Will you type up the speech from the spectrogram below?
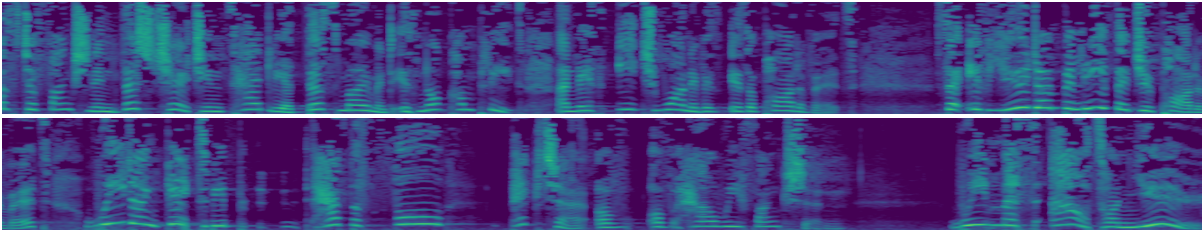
us to function in this church in Tadley at this moment is not complete unless each one of us is a part of it. So if you don't believe that you're part of it, we don't get to be, have the full picture of, of how we function. We miss out on you.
